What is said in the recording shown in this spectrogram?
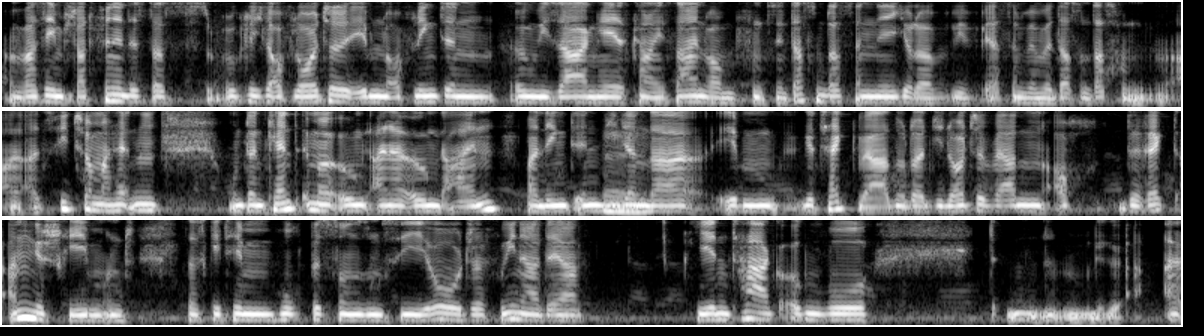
was eben stattfindet, ist, dass wirklich auf Leute eben auf LinkedIn irgendwie sagen, hey, das kann doch nicht sein, warum funktioniert das und das denn nicht oder wie wäre es denn, wenn wir das und das von, als Feature mal hätten und dann kennt immer irgendeiner irgendeinen bei LinkedIn, die mhm. dann da eben getaggt werden oder die Leute werden auch direkt angeschrieben und das geht eben hoch bis zu unserem CEO Jeff Wiener, der jeden Tag irgendwo äh,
